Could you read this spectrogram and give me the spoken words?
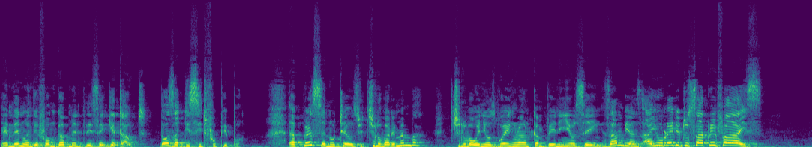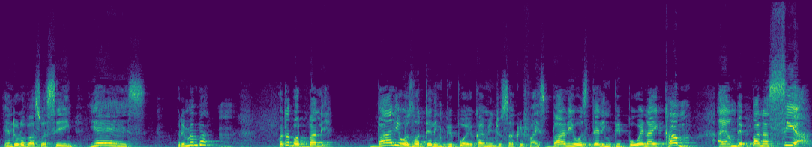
And then when they form government, they say, get out. Those are deceitful people. A person who tells you, Chiluba, remember? Chiluba, when he was going around campaigning, he was saying, Zambians, are you ready to sacrifice? And all of us were saying, yes. Remember? What about Bally? Bally was not telling people you're coming to sacrifice. Bally was telling people, when I come, I am the panacea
